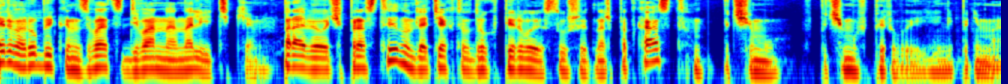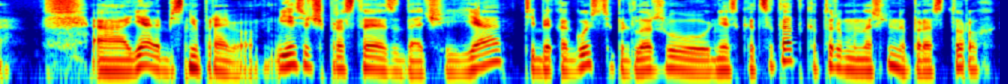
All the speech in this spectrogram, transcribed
Первая рубрика называется «Диванные аналитики». Правила очень простые, но для тех, кто вдруг впервые слушает наш подкаст, почему? Почему впервые? Я не понимаю. А, я объясню правила. Есть очень простая задача. Я тебе, как гостю, предложу несколько цитат, которые мы нашли на просторах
